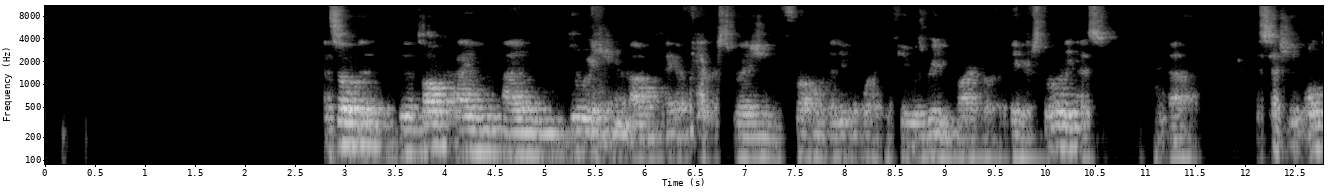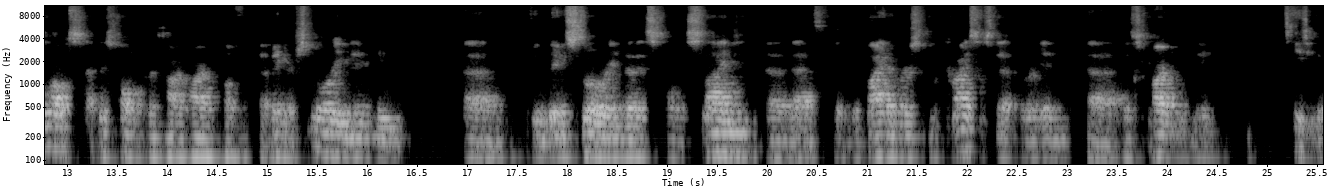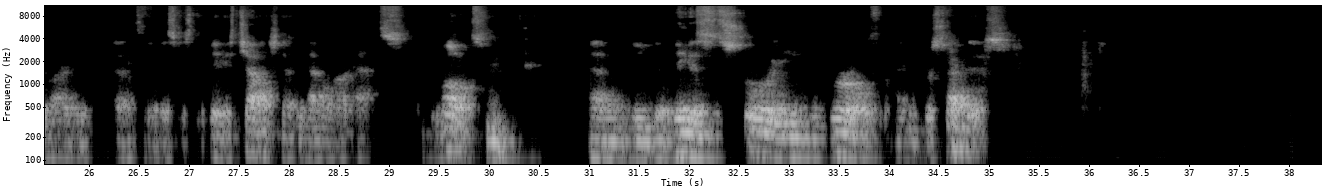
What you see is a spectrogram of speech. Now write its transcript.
And so the, the talk I'm, I'm doing about negative restoration from the legal point of view is really part of a bigger story as uh, essentially all talks at this conference are part of a bigger story, namely uh, the big story that is on the slide, uh, that the, the, biodiversity crisis that we're in uh, is arguably, it's easy to argue that this is the biggest challenge that we have on our hands at the moment. And the, the biggest story in the world from many perspectives.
